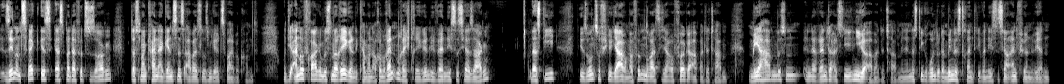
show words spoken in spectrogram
Sinn und Zweck ist erstmal dafür zu sorgen, dass man kein ergänzendes Arbeitslosengeld 2 bekommt. Und die andere Frage müssen wir regeln. Die kann man auch im Rentenrecht regeln. Wir werden nächstes Jahr sagen, dass die, die so und so viele Jahre, mal 35 Jahre voll gearbeitet haben, mehr haben müssen in der Rente, als die, die nie gearbeitet haben. Wir nennen das die Grund- oder Mindestrente, die wir nächstes Jahr einführen werden.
